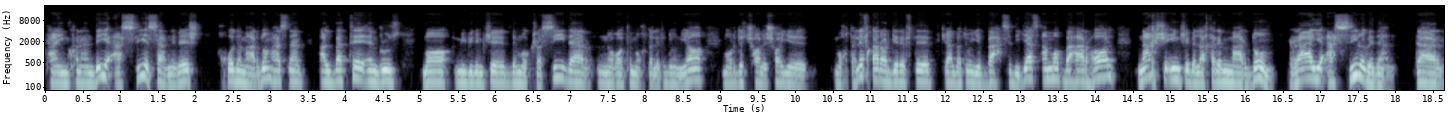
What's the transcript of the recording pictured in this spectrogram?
تعیین کننده اصلی سرنوشت خود مردم هستند البته امروز ما می‌بینیم که دموکراسی در نقاط مختلف دنیا مورد چالش های مختلف قرار گرفته که البته اون یه بحث دیگه است. اما به هر حال نقش این که بالاخره مردم رأی اصلی رو بدن در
